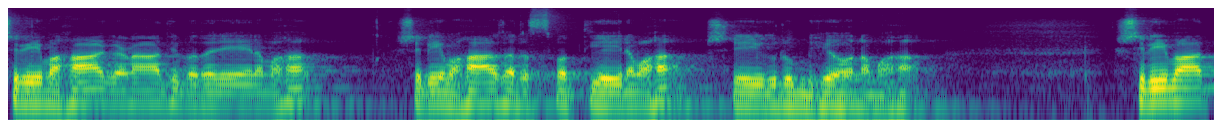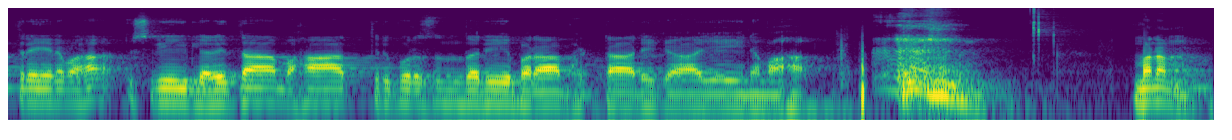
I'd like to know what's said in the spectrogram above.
శ్రీ మహాగణాధిపతయే నమ. శ్రీ మహాసరస్వత్యై నమ. శ్రీ గురుభ్యో నమ. శ్రీమాత్రే నమ. శ్రీ లలితా మహాత్రిపురసుందరీ పరాభట్టారికాయై నమ. మనం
